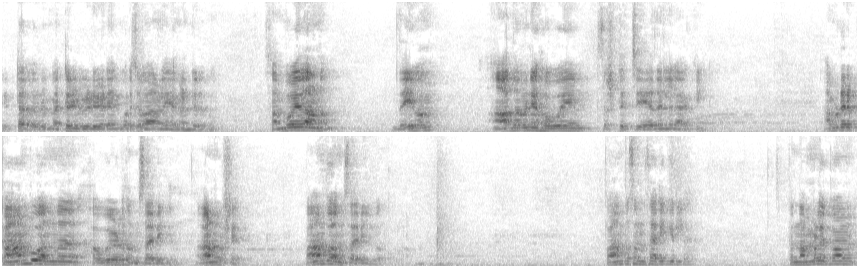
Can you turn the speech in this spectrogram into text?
ഇട്ട ഒരു മറ്റൊരു വീഡിയോയുടെയും കുറച്ച് ഭാഗങ്ങൾ ഞാൻ കണ്ടിരുന്നു. സംഭവം ഇതാണ്. ദൈവം ആദവനെ ഹോവയും സൃഷ്ടിച്ച് ഏതെല്ലാക്കി അവിടെ ഒരു പാമ്പ് വന്ന് ഹൗവയോട് സംസാരിക്കുന്നു. അതാണ് വിഷയം. പാമ്പ് സംസാരിക്കുമോ പാമ്പ് സംസാരിക്കില്ല. ഇപ്പം നമ്മളിപ്പം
